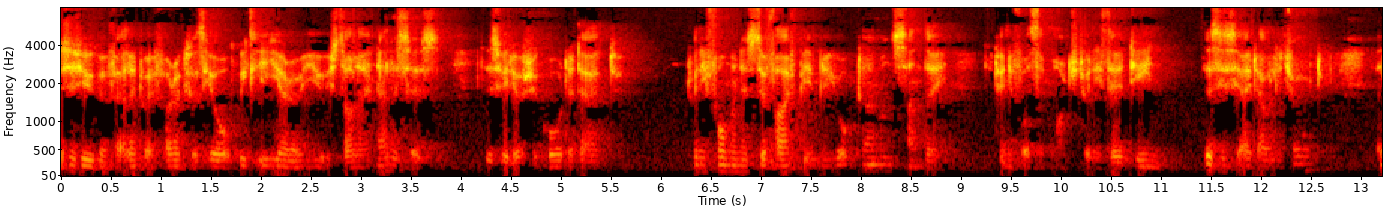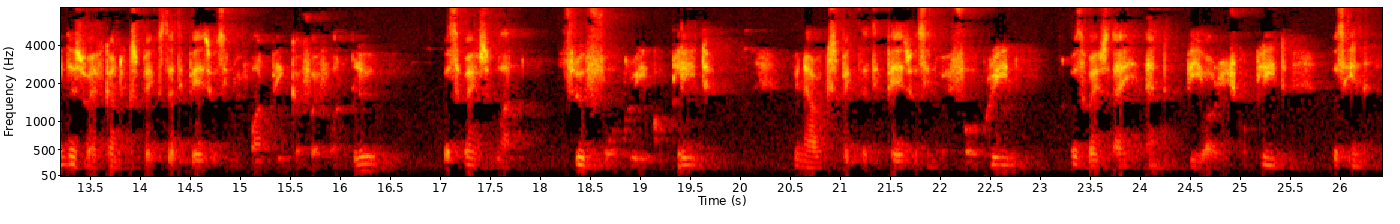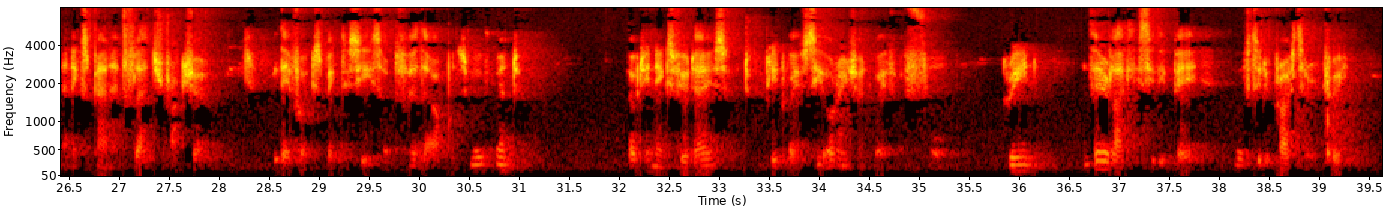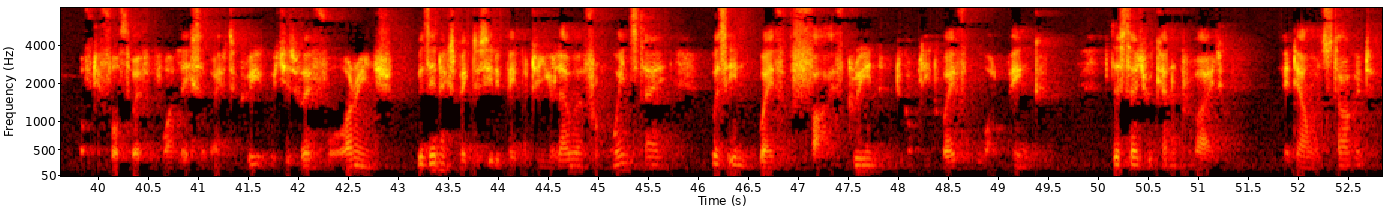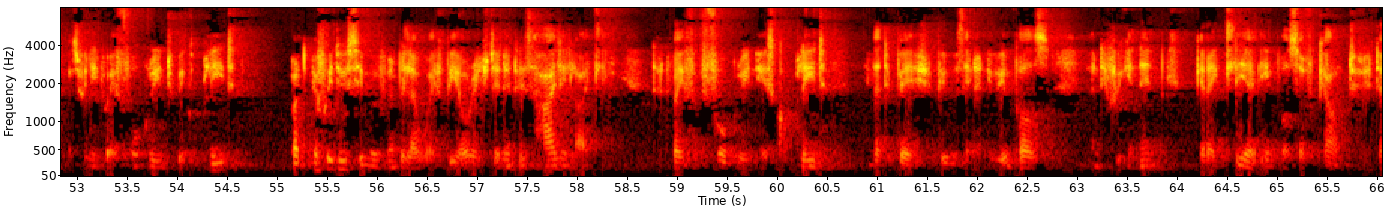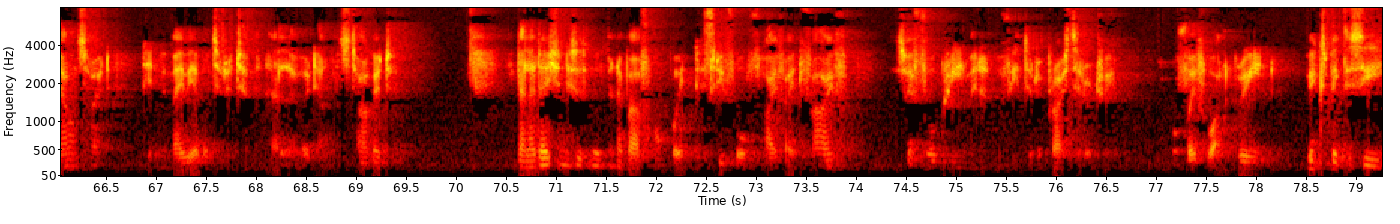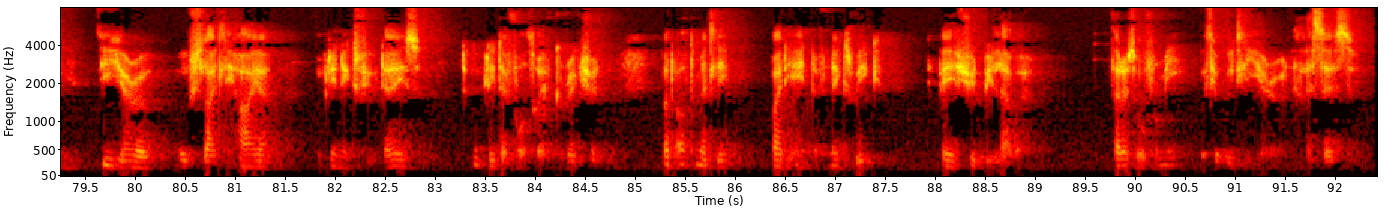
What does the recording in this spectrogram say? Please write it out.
This is Hugo for Elliott Wave Forex with your weekly Euro US dollar analysis. This video is recorded at 24 minutes to 5 p.m. New York time on Sunday, the 24th of March 2013. This is the 8 hourly chart, and this wave count expects that it pairs within wave 1 pink of wave 1 blue, with waves 1 through 4 green complete. We now expect that it pairs within wave 4 green, with waves A and B orange complete within an expanded flat structure. We therefore expect to see some further upwards movement over the next few days to complete wave C orange and wave 4 green, and very likely see the pair move to the price territory of the fourth wave of one lesser wave degree, which is wave 4 orange. We then expect to see the pair continue lower from Wednesday within wave 5 green to complete wave 1 pink. At this stage we cannot provide a downwards target as we need wave 4 green to be complete, but if we do see movement below wave B orange, then it is highly likely wave 4 green is complete and that the pair should be within a new impulse. And if we can then get a clear impulse of count to the downside, then we may be able to determine a lower downwards target. Invalidation this is movement above 1.34585 as wave 4 green may not move into the price territory of wave 1 green. We expect to see the euro move slightly higher over the next few days to complete a fourth wave correction, but ultimately, by the end of next week, pair should be lower. That is all from me with your weekly euro analysis.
